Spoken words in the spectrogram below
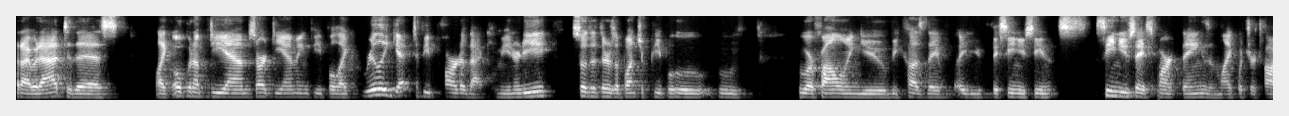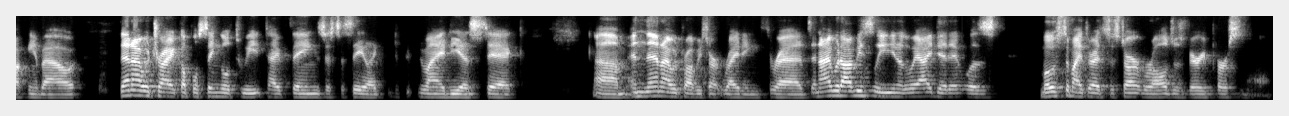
that I would add to this. Like open up DM, start DMing people, like really get to be part of that community, so that there's a bunch of people who who who are following you because they've they've seen you seen seen you say smart things and like what you're talking about. Then I would try a couple single tweet type things just to see like my ideas stick. Um, and then I would probably start writing threads. And I would obviously, you know, the way I did it was most of my threads to start were all just very personal.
